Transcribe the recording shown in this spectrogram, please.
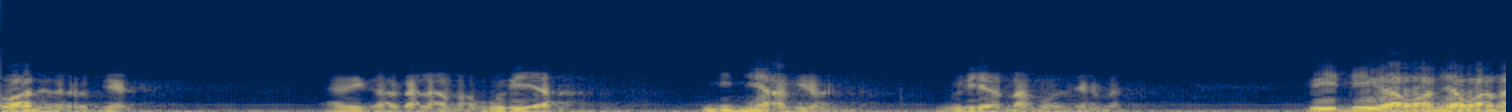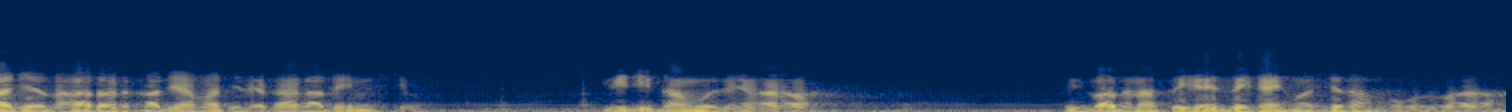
သွားနေတယ်လို့ပြင်အဲဒီခါကာလမှာဝိရိယညီမျှပြီးတော့ဝိရိယတန်ဖို့စဉ်ပဲ ပီတိကဝမ်းမြောက်ဝမ်းသာဖြစ်တာကတော့တစ်ခါတည်းမှဖြစ်တယ်ခါခါသိမရှိဘူးပီတိတန်ဖို့စဉ်ကတော့ဝိပဿနာစိတ်တိုင်းစိတ်တိုင်းမှဖြစ်တာမဟုတ်ဘူးသူကတော့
